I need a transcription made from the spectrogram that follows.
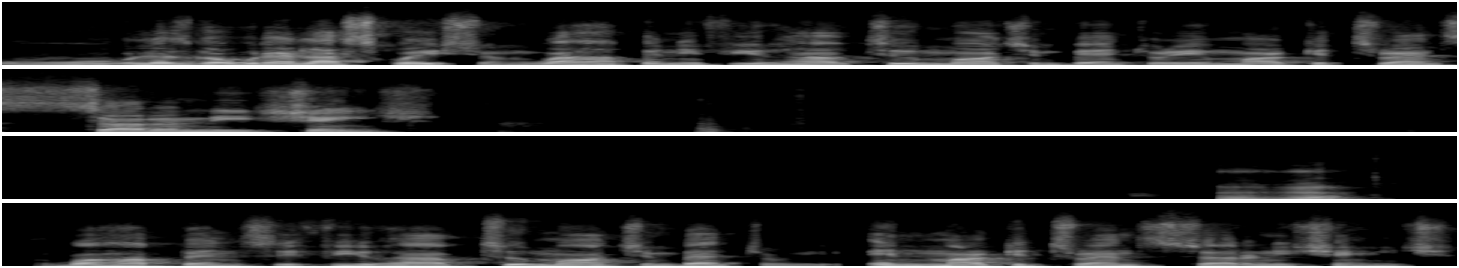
let's go with the last question. What happens if you have too much inventory and market trends suddenly change? Mhm. What happens if you have too much inventory and market trends suddenly change?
